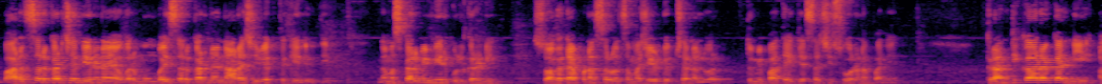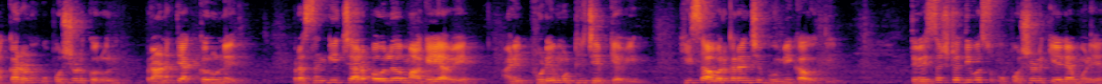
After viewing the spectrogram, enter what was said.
भारत सरकारच्या निर्णयावर मुंबई सरकारने नाराजी व्यक्त केली होती. नमस्कार मी मिहीर कुलकर्णी. स्वागत आहे आपण सर्वांचं माझ्या यूट्यूब चॅनलवर तुम्ही पाहता इतिहासाची सुवर्ण पाने. क्रांतिकारकांनी अकारण उपोषण करून प्राणत्याग करू नयेत. प्रसंगी चार पावलं मागे यावे आणि पुढे मोठी झेप घ्यावी ही सावरकरांची भूमिका होती. त्रेसष्ट दिवस उपोषण केल्यामुळे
